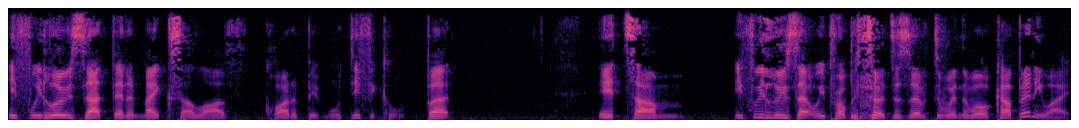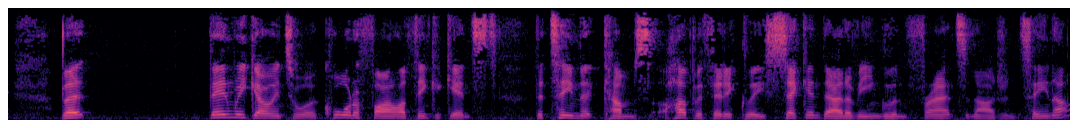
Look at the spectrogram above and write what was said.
if we lose that, then it makes our life quite a bit more difficult. But it um if we lose that, we probably don't deserve to win the World Cup anyway. But then we go into a quarter final, I think, against the team that comes hypothetically second out of England, France, and Argentina,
